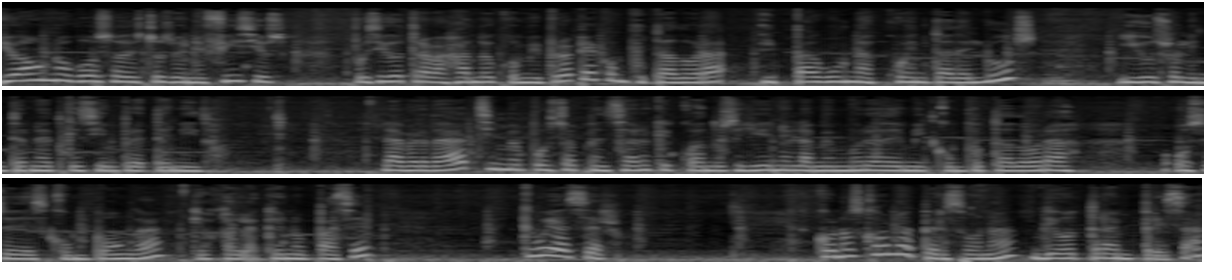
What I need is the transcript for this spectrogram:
Yo aún no gozo de estos beneficios, pues sigo trabajando con mi propia computadora y pago una cuenta de luz y uso el Internet que siempre he tenido. La verdad, sí me he puesto a pensar que cuando se llene la memoria de mi computadora o se descomponga, que ojalá que no pase, ¿qué voy a hacer? Conozco a una persona de otra empresa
